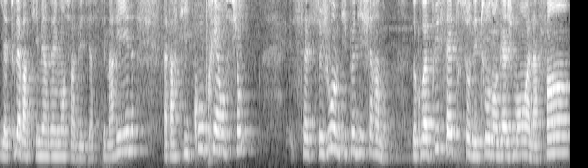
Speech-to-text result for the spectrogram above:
il y a toute la partie émerveillement sur la biodiversité marine, la partie compréhension, ça se joue un petit peu différemment. Donc on va plus être sur des tours d'engagement à la fin,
